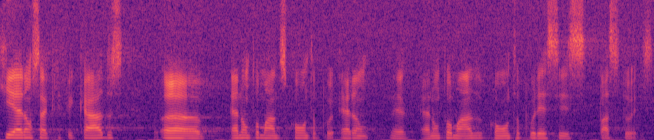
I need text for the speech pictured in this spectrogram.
que eram sacrificados uh, eram tomados conta por, eram, é, eram tomados conta por esses pastores.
